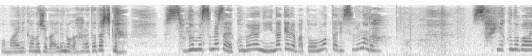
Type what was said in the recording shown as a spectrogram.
お前に彼女がいるのが腹立たしくその娘さえこの世にいなければと思ったりするのだ。最悪の場合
